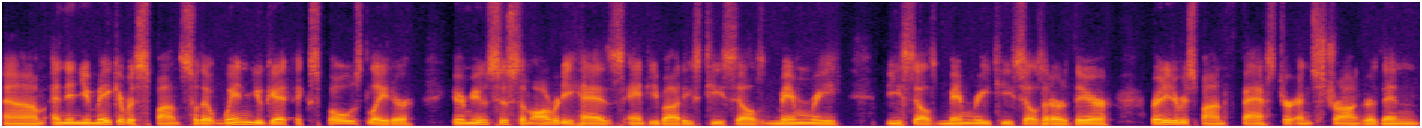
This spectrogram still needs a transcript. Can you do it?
um, and then you make a response so that when you get exposed later, your immune system already has antibodies, T cells, memory B cells, memory T cells that are there ready to respond faster and stronger than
